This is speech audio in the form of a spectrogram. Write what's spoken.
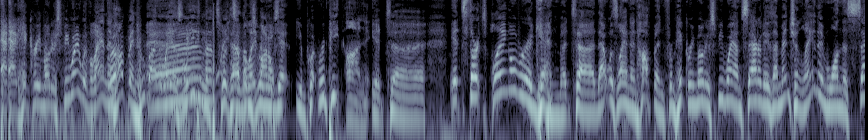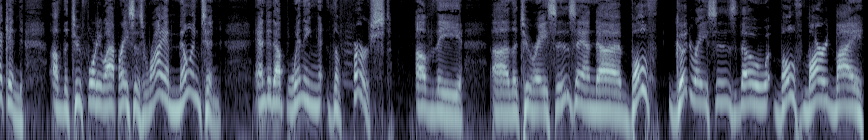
at Hickory Motor Speedway with Landon well, Huffman, who, by the way, is leading the that's points what happens when you, get, you put repeat on. It uh, it starts playing over again. But uh, that was Landon Huffman from Hickory Motor Speedway on Saturday. As I mentioned, Landon won the second of the 240 lap races. Ryan Millington ended up winning the first of the uh, the two races, and uh, both good races, though both marred by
